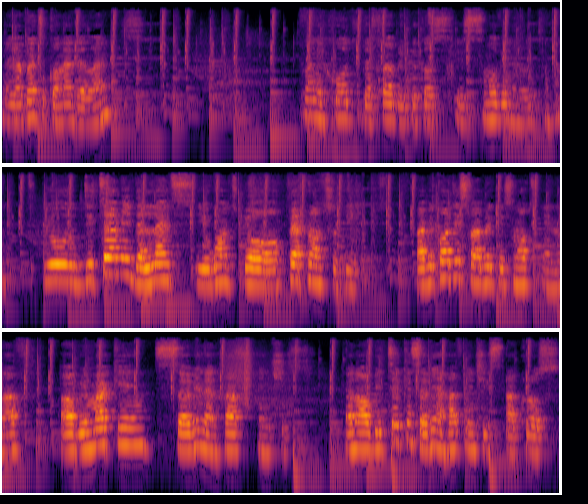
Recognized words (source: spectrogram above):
Now you're going to connect the lines. Let me hold the fabric because it's moving a little you determine the length you want your peplum to be. But because this fabric is not enough I'll be marking seven and a half inches. And I'll be taking seven and a half inches across.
